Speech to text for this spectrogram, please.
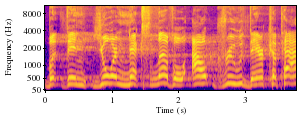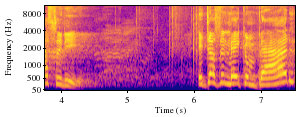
but then your next level outgrew their capacity. It doesn't make them bad.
